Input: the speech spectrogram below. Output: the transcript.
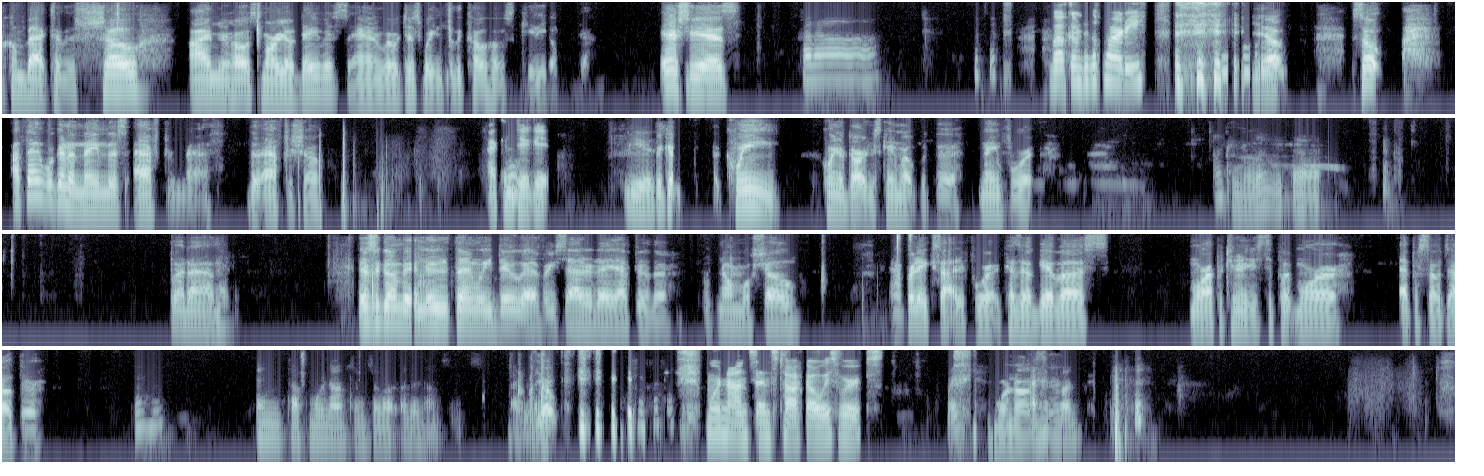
Welcome back to the show. I'm your host, Mario Davis, and we're just waiting for the co host, Kitty Omega. There she is. Ta-da! Welcome to the party. Yep. So I think we're going to name this Aftermath, the after show, I can Ooh. dig it. Yes. because Queen, Queen of Darkness, came up with the name for it. I can relate with that. But um, this is going to be a new thing we do every Saturday after the normal show. And I'm pretty excited for it because it'll give us more opportunities to put more episodes out there. hmm And talk more nonsense about other nonsense. Yep, More nonsense talk always works. Right? more nonsense. I had fun.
